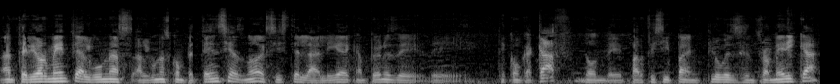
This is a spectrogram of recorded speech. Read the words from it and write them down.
anteriormente algunas algunas competencias, ¿no? Existe la Liga de Campeones de, de, de CONCACAF, donde participan clubes de Centroamérica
